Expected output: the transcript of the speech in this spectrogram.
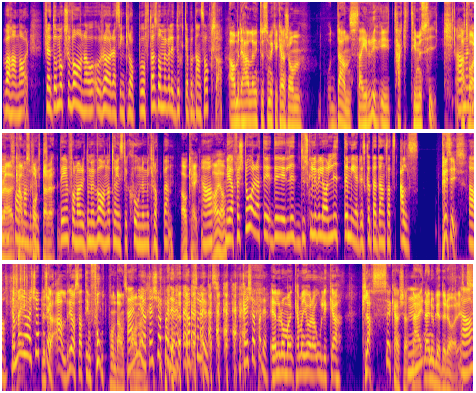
vad han har. För att de är också vana att, att röra sin kropp och oftast de är väldigt duktiga på att dansa också. Ja, men det handlar ju inte så mycket kanske om och dansa i, ry- i takt till musik. Ja, att men det är vara en form av kampsportare. rytm. Det är en form av rytm. De är vana att ta instruktioner med kroppen. Okej, Ja. ja, ja. Men jag förstår att det, det är li- du skulle vilja ha lite mer, det ska inte ha dansats alls. Precis. Ja, ja men jag köper Du ska det. aldrig ha satt din fot på en dansbana. Nej, men jag kan köpa det. Absolut. Jag kan köpa det. Eller om man, kan man göra olika klasser kanske? Nej, nej, nu blev det rörigt. Mm. Ja.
